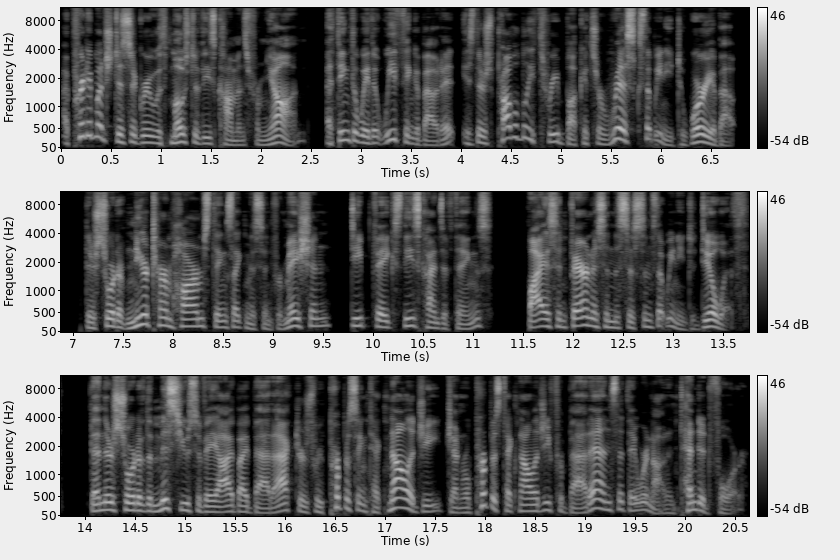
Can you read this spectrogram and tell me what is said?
I pretty much disagree with most of these comments from Yann. I think the way that we think about it is there's probably three buckets or risks that we need to worry about. There's sort of near term harms, things like misinformation, deepfakes, these kinds of things, bias and fairness in the systems that we need to deal with. Then there's sort of the misuse of AI by bad actors repurposing technology, general purpose technology, for bad ends that they were not intended for.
